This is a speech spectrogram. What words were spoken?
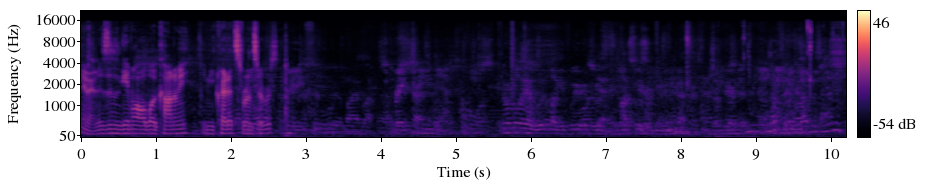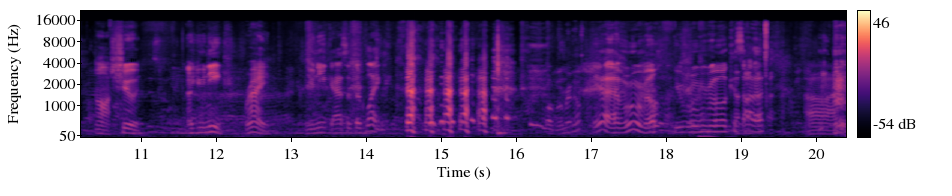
Hey man, isn't the game all about economy? You need credits to run servers. Oh, shoot. A unique, right. Unique assets are blank. Oh, rumor mill? Yeah, rumor mill. You rumor mill Kisada. Uh,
